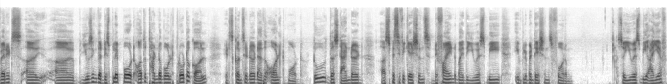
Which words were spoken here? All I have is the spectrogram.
when it's uh, uh, using the display port or the Thunderbolt protocol, it's considered as the alt mode to the standard uh, specifications defined by the USB implementations forum so usb if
